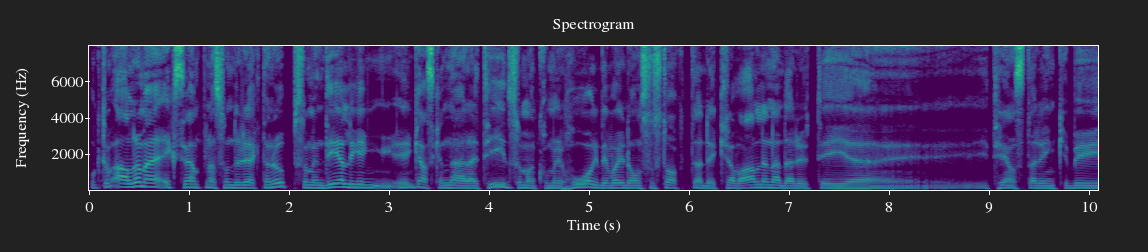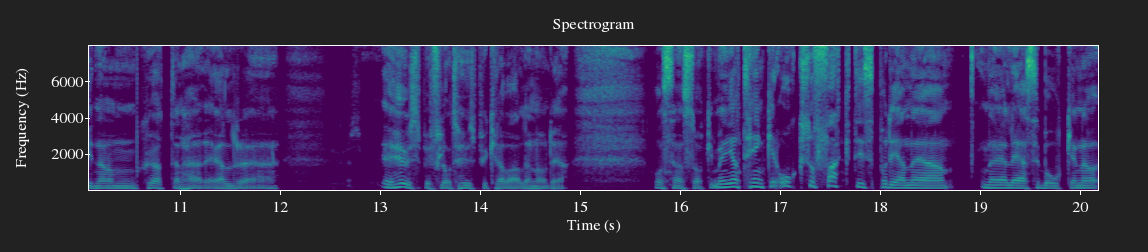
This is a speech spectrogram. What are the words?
Och de, alla de här exemplen som du räknar upp som en del ligger ganska nära i tid som man kommer ihåg. Det var ju de som startade kravallerna där ute i, eh, i Tensta, Rinkeby när de sköt den här äldre Husby, Husby, förlåt, Husbykravallen och det. Och sen saker. Men jag tänker också faktiskt på det när jag, när jag läser boken.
